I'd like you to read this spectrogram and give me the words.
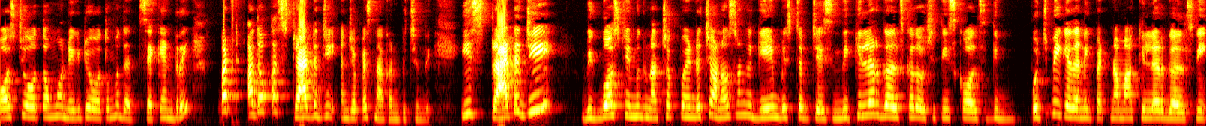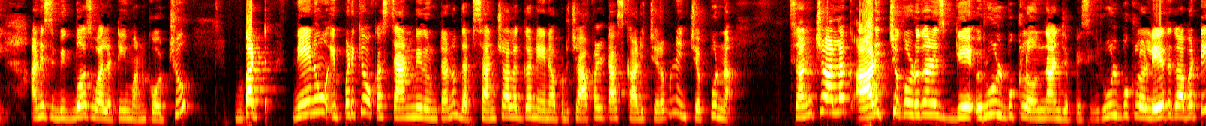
పాజిటివ్ అవుతామో నెగిటివ్ అవుతామో దట్ సెకండరీ. బట్ అదొక స్ట్రాటజీ అని చెప్పేసి నాకు అనిపించింది. ఈ స్ట్రాటజీ బిగ్ బాస్ టీంకి నచ్చకపోయిండొచ్చు అనవసరంగా గేమ్ డిస్టర్బ్ చేసింది కిల్లర్ గర్ల్స్ కదా వచ్చి తీసుకోవాల్సింది బొచ్చి పీకేదానికి పెట్టినామా కిల్లర్ గర్ల్స్ని అనేసి బిగ్ బాస్ వాళ్ళ టీం అనుకోవచ్చు. బట్ నేను ఇప్పటికీ ఒక స్టాండ్ మీద ఉంటాను దట్ సంచాలక్గా నేను అప్పుడు చేపల టాస్క్ ఆడిచ్చేటప్పుడు నేను చెప్పున్నా. సంచాలక్ ఆడిచ్చకూడదు అనేసి గే రూల్ బుక్లో ఉందా అని చెప్పేసి. రూల్ బుక్లో లేదు కాబట్టి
